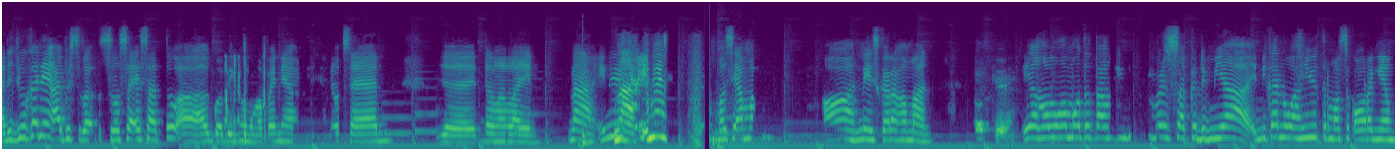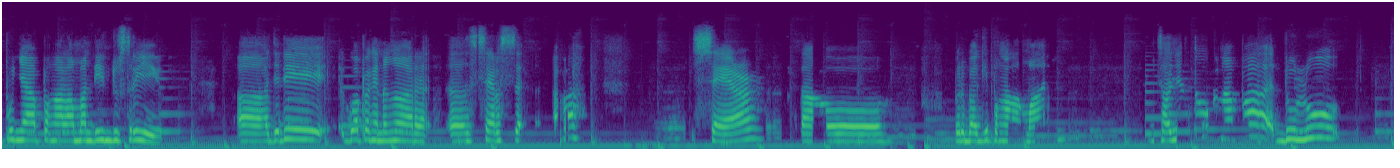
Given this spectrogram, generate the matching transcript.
Ada juga kan yang habis sel- selesai S1, ah gue bingung mau ngapain ya, dosen, ya, dan lain-lain. Nah, ini Nah, ini masih aman. Oh, nih sekarang aman. Oke. Ya ngomong-ngomong tentang versus akademia, ini kan Wahyu termasuk orang yang punya pengalaman di industri. Eh, jadi gue pengen dengar eh, share se- apa share atau berbagi pengalaman. Misalnya tuh kenapa dulu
